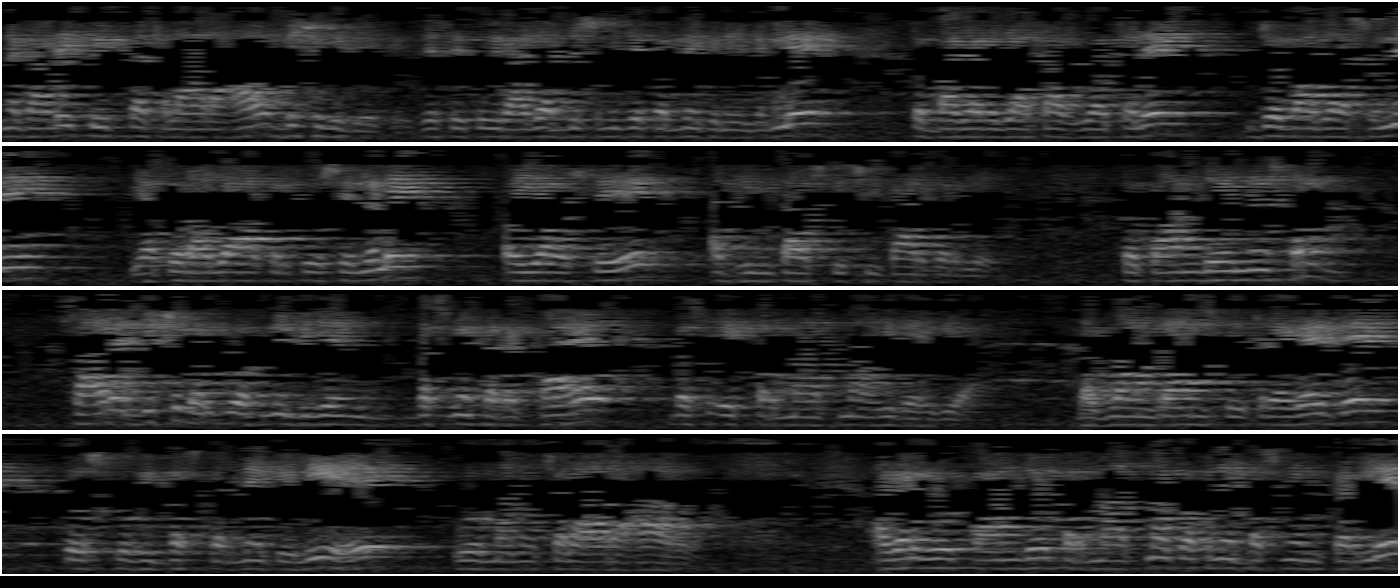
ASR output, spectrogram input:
नगाड़े पीटता चला रहा है विश्व विजय के जैसे कोई राजा विश्व विजय करने के लिए निकले तो बाजा बजाता हुआ चले, जो बाजा सुने या तो राजा आकर के उसे लड़े और या उसे अधीनता उसकी स्वीकार कर ले। तो कामदेव ने सब, सारे विश्व भर को अपने विजय बस में कर रखा है, बस एक परमात्मा ही रह गया। भगवान राम शेष रह गए थे तो उसको भी बस करने के लिए वो मानो चला रहा है। अगर वो कामदेव परमात्मा को अपने बस में कर ले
